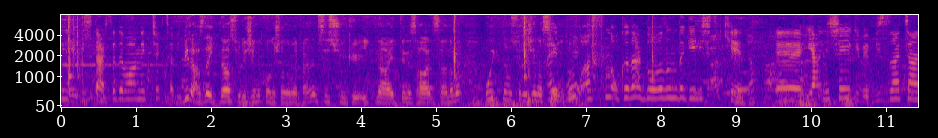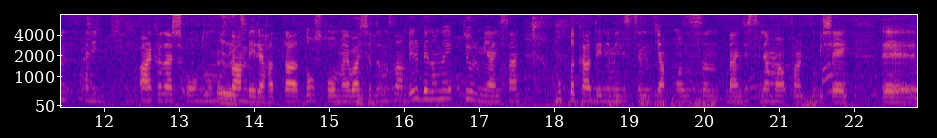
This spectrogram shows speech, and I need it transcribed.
iyi. İsterse devam edecek tabii. Biraz da ikna sürecini konuşalım efendim. Siz çünkü ikna ettiniz Hadise Hanım'ı. Bu ikna süreci nasıl Hayır, oldu? bu aslında o kadar doğalında gelişti ki e, yani şey gibi biz zaten hani arkadaş olduğumuzdan Evet. beri hatta dost olmaya başladığımızdan beri ben ona hep diyorum yani sen mutlaka denemelisin, yapmalısın. Bence sinema farklı bir şey. E,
